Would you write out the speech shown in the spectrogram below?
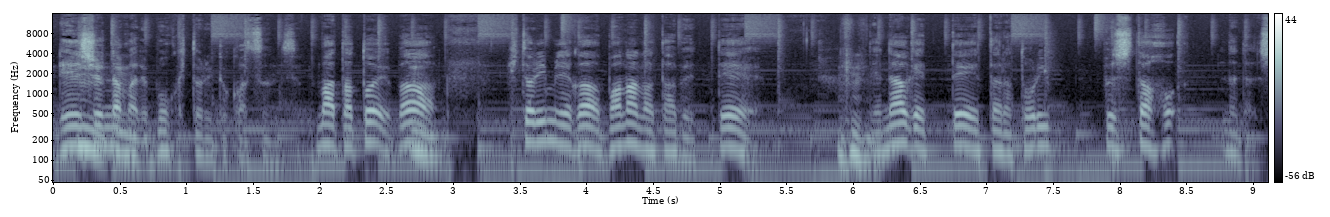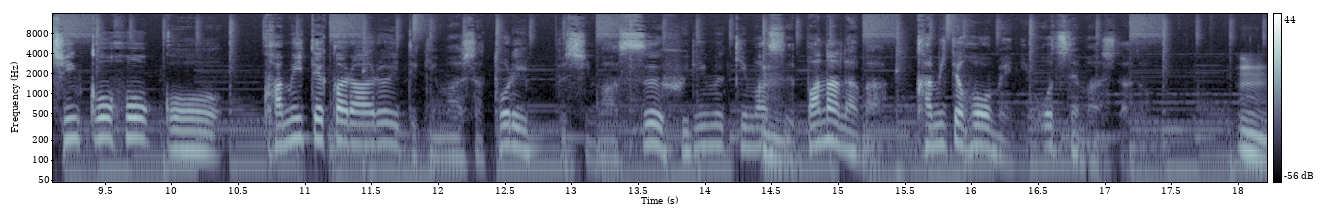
練習の中でボケたりとかするんですよ。まあ例えば一、人目がバナナ食べて で投げてたらトリップしたほなんだ進行方向上手から歩いてきました。トリップします。振り向きます、うバナナが上手方面に落ちてましたと。うん。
